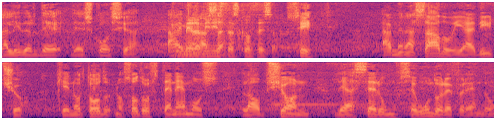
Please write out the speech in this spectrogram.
la líder de, de Escocia... Primera ministra escocesa. Sí, ha amenazado y ha dicho que nosotros tenemos la opción de hacer un segundo referéndum.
